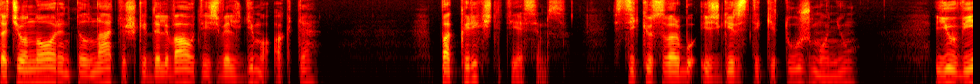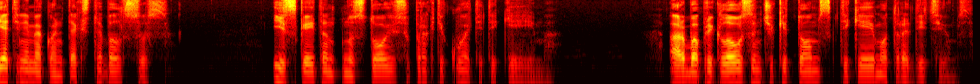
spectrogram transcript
Tačiau norint pilnatviškai dalyvauti išvelgimo akte, pakrikštytiesiems, sikiu svarbu išgirsti kitų žmonių, jų vietinėme kontekste balsus įskaitant nustojusių praktikuoti tikėjimą arba priklausančių kitoms tikėjimo tradicijoms,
